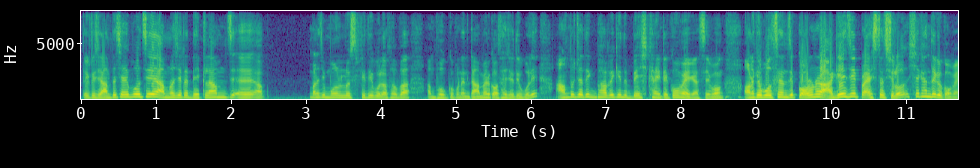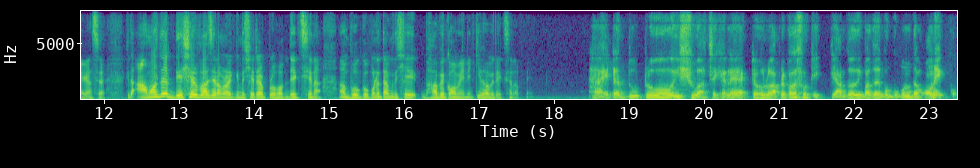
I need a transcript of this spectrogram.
তো একটু জানতে চাইব যে আমরা যেটা দেখলাম যে মানে যে মূল্যস্ফীতি বলি অথবা ভোগ্যপণ্যের দামের কথা যদি বলি আন্তর্জাতিকভাবে কিন্তু বেশ খানিকটা কমে গেছে এবং অনেকে বলছেন যে করোনার আগে যে প্রাইসটা ছিল সেখান থেকে কমে গেছে। কিন্তু আমাদের দেশের বাজার আমরা কিন্তু সেটার প্রভাব দেখছি না। আহ, ভোগ্যপণ্যের দাম কিন্তু সেভাবে কমেনি। কীভাবে দেখছেন আপনি? হ্যাঁ এটা দুটো ইস্যু আছে এখানে। একটা হলো আপনার কথা সঠিক যে আন্তর্জাতিক বাজারে ভোগ্যপণ্যের দাম অনেক কম।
